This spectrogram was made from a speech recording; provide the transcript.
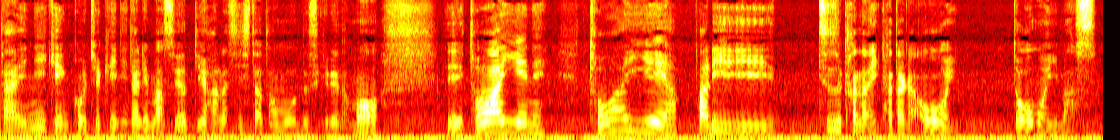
対に健康貯金になりますよっていう話したと思うんですけれども、えー、とはいえね、とはいえやっぱり続かない方が多いと思います。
